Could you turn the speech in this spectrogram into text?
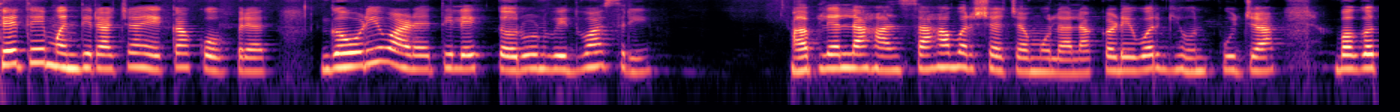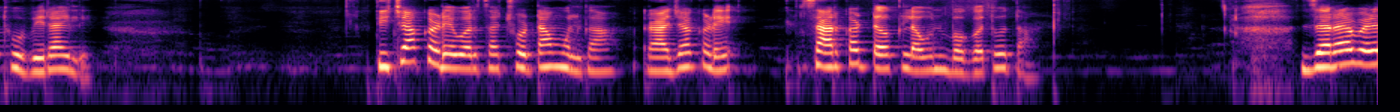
तेथे मंदिराच्या एका कोपऱ्यात गवळीवाड्यातील एक तरुण विधवा स्त्री आपल्या लहान सहा वर्षाच्या मुलाला कडेवर घेऊन पूजा बघत उभी राहिली. तिच्या कडेवरचा छोटा मुलगा राजाकडे सारखा टक लावून बघत होता. जरा वेळ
